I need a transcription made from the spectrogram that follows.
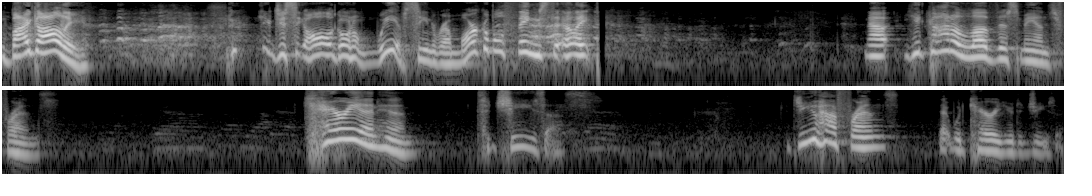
By golly. You just see all going on. We have seen remarkable things. To, like, now, you got to love this man's friends. Carrying him to Jesus. Do you have friends that would carry you to Jesus?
